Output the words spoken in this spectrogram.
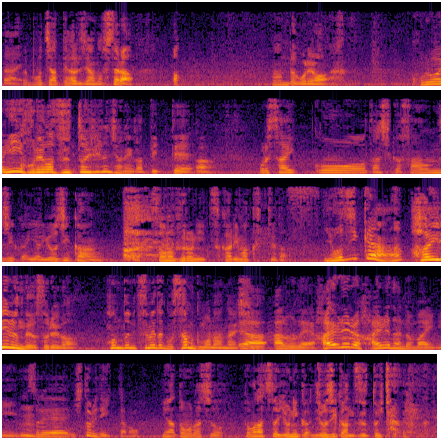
はい。ポチャって貼るじゃん。そしたらあなんだこれは。これはいいぞ。これはずっと入れるんじゃねえかって言ってうん。俺最高確か3時間いや4時間その風呂に浸かりまくってた。4時間？入れるんだよそれが。本当に冷たくも寒くもならないし。いや、あのね、入れる入れないの前に、うん。それ一人で行ったの？いや友達と。友達と 4, 日4時間ずっといた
